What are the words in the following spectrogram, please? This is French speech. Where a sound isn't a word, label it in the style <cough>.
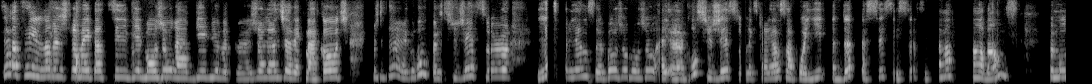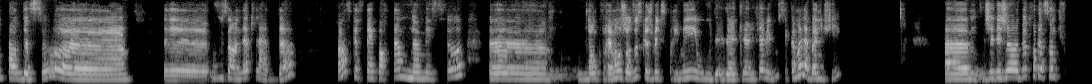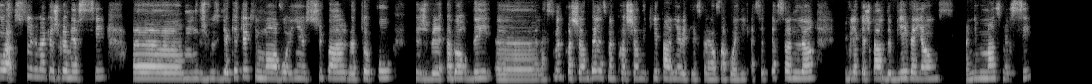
C'est parti, l'enregistrement est parti. Bien le bonjour à bienvenue à votre jeune lunch avec ma coach. Je dis un gros sujet sur l'expérience. Bonjour, bonjour. Un gros sujet sur l'expérience employée de passer, c'est ça, c'est vraiment tendance. Tout le monde parle de ça. Euh, euh, vous en êtes là-dedans? Je pense que c'est important de nommer ça. Euh, donc, vraiment, aujourd'hui, ce que je vais exprimer ou de, clarifier avec vous, c'est comment la bonifier. Euh, j'ai déjà deux, trois personnes qu'il faut absolument que je remercie. Euh, je il y a quelqu'un qui m'a envoyé un super topo que je vais aborder la semaine prochaine, dès la semaine prochaine, et qui est en lien avec l'expérience employée. À cette personne-là, il voulait que je parle de bienveillance. Un immense merci.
